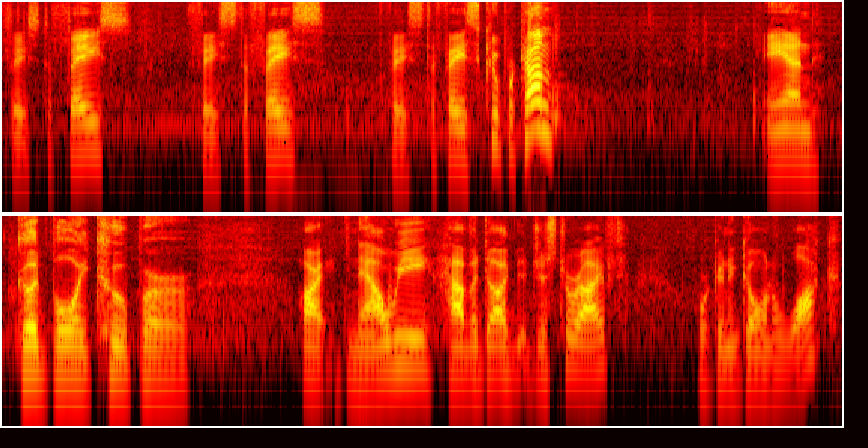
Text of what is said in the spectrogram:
Face to face, face to face, face to face. Cooper, come. And good boy, Cooper. All right, now we have a dog that just arrived. We're gonna go on a walk.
